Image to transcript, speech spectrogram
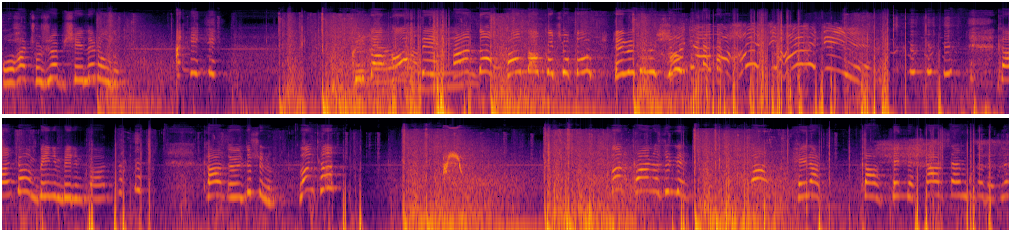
Oha çocuğa bir şeyler oldu. 46 ah be kan dal kan dal kaçıyor kan. Evet evet şu Hadi ama hadi hadi. kan kan benim benim kan. kan öldür şunu. Lan kan. Lan kan özür dilerim. Kan helal. Kan bekle. Kan sen burada bekle.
